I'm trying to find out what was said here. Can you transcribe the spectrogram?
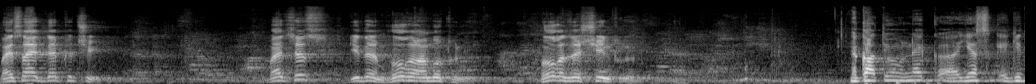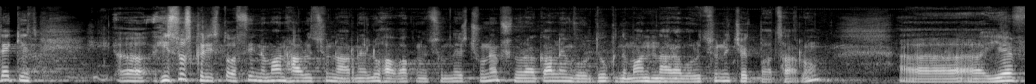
Բայց այդ դեպքը չի։ Բայց ես գիտեմ, հողը ամոթ ունի։ Փողը ձեզ չի ընդունել։ Նկատի ունեք, ես գիտեք Հիսուս Քրիստոսի նման հարություն առնելու հավակնություններ չունեմ, շնորհակալ եմ, որ դուք նման հնարավորությունը չեք բացառում։ Եվ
